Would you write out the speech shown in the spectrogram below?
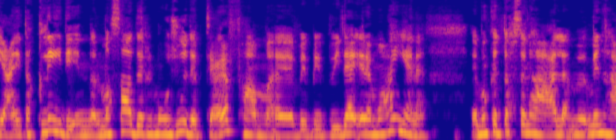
يعني تقليدي إنه المصادر الموجودة بتعرفها بدائرة معينة. ممكن تحصلها على منها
